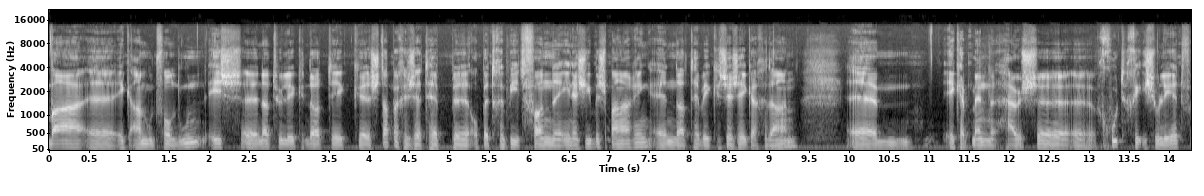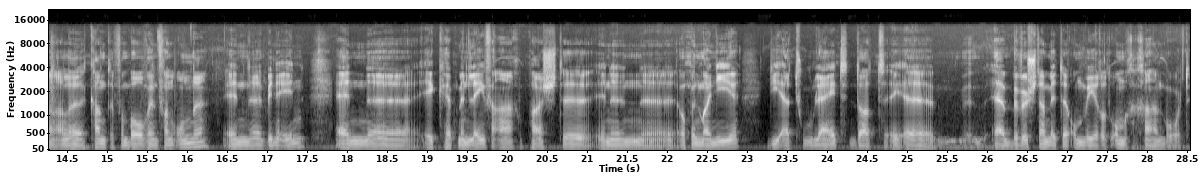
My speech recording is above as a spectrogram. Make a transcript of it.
waar eh, ik aan moet voldoen is eh, natuurlijk dat ik eh, stappen gezet heb op het gebied van energiebesparing. En dat heb ik zeer zeker gedaan. Ehm, ik heb mijn huis goed geïsoleerd van alle kanten, van boven en van onder en binnenin. En ik heb mijn leven aangepast in een, op een manier die ertoe leidt dat eh, er bewuster met de omwereld omgegaan wordt.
